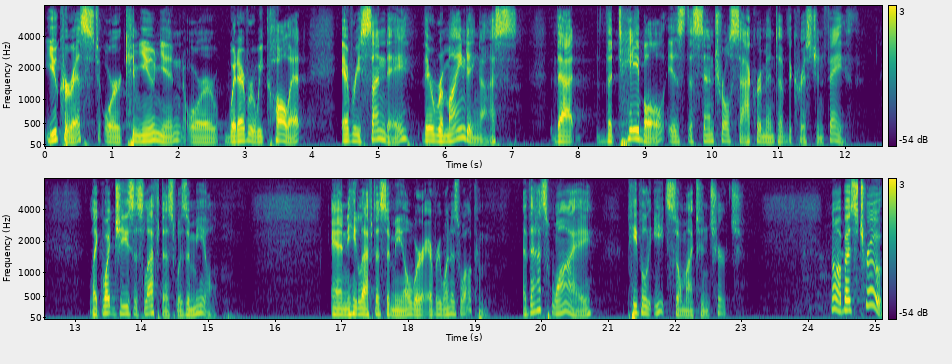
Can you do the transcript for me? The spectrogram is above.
Eucharist or communion or whatever we call it every Sunday, they're reminding us that the table is the central sacrament of the Christian faith. Like what Jesus left us was a meal. And he left us a meal where everyone is welcome. And that's why people eat so much in church. No, but it's true.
